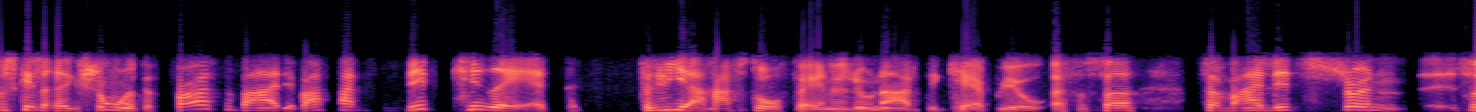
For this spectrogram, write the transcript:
forskellige reaktioner. Det første var, at jeg var faktisk lidt ked af, at fordi jeg er ret stor fan af Leonardo DiCaprio, altså så, så var jeg lidt synd, så,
